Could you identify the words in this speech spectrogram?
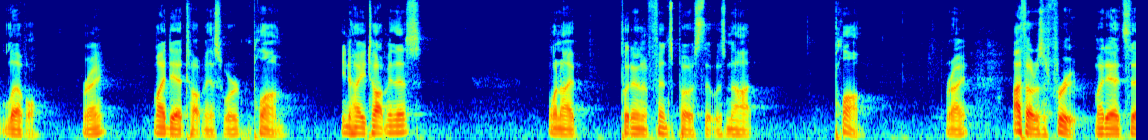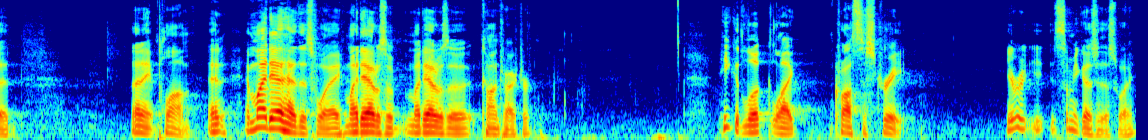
level, right? My dad taught me this word, plumb. You know how he taught me this? When I put in a fence post that was not plumb, right? I thought it was a fruit. My dad said, "That ain't plumb." And and my dad had this way. My dad was a my dad was a contractor. He could look like across the street. You ever, some of you guys are this way.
